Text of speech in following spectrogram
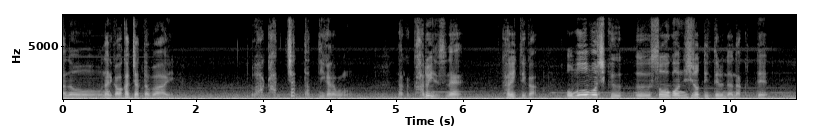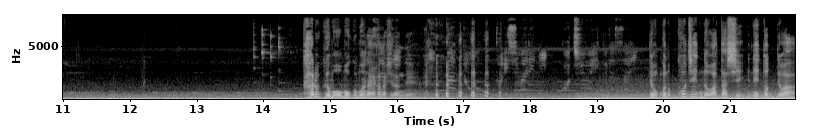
あの何か分かっちゃった場合。分かっちゃったって言い方もなんか軽いですね。軽いっていうか重々しく荘厳にしろって言ってるんではなくて軽くも重くもない話なんで。でもこの個人の私にとっては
